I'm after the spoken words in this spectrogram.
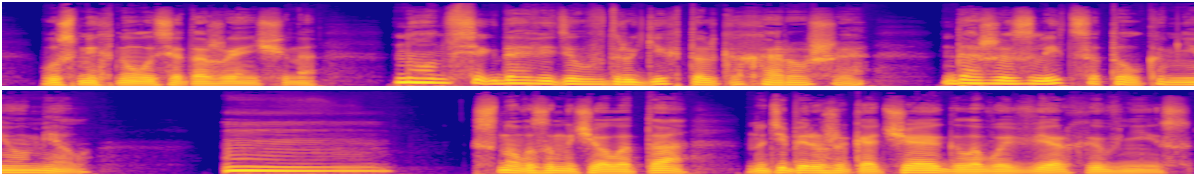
— усмехнулась эта женщина. «Но он всегда видел в других только хорошее. Даже злиться толком не умел». «М-м-м», снова замычала та, но теперь уже качая головой вверх и вниз.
